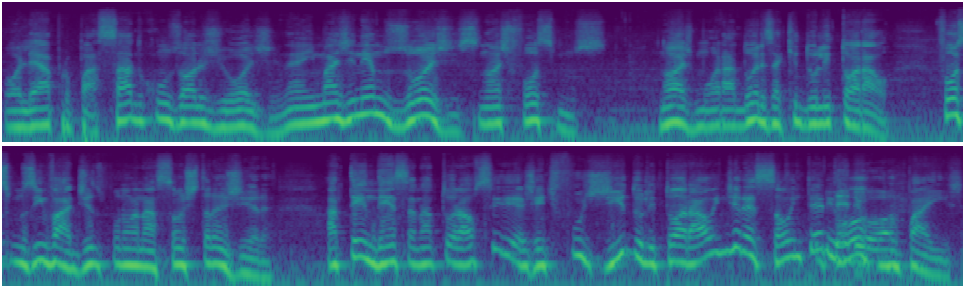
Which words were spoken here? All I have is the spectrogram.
olhar para o passado com os olhos de hoje, né? Imaginemos hoje se nós fôssemos, nós moradores aqui do litoral, fôssemos invadidos por uma nação estrangeira. A tendência natural seria a gente fugir do litoral em direção ao interior, Interior. do país.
